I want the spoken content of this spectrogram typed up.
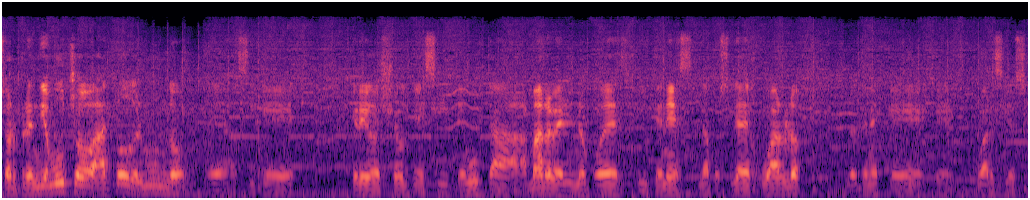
sorprendió mucho a todo el mundo, así que creo yo que si te gusta Marvel no podés y tenés la posibilidad de jugarlo, lo tenés que, que jugar sí o sí.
